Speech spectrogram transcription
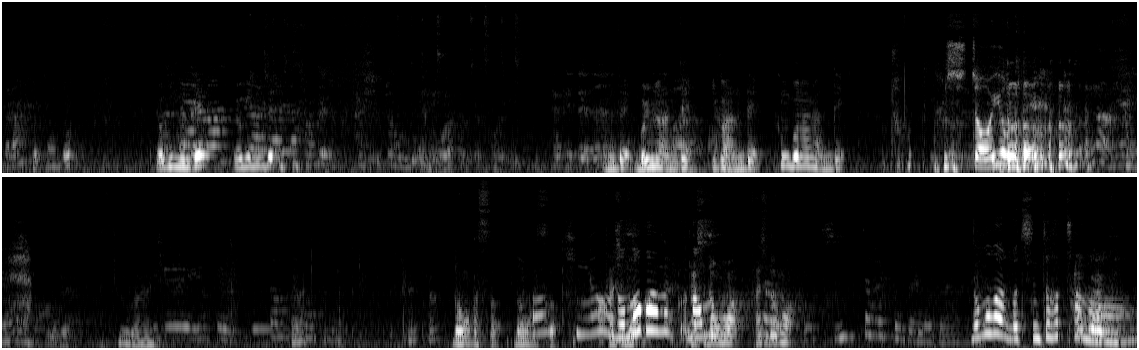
70g 정도? 여기 있는데 여기 있는데 80 정도 먹는 거 같던데 거의. 새끼 때는 안 돼. 물면 안 돼. 이거 안 돼. 흥분하면 안 돼. 진짜 어이없네. 흥분 안 하지. 해가지고 넘어갔어. 넘어갔어. 귀여워. 다시 넘어가는 거 다시 넘어 넘어와. 다시 넘어와. 진짜 활동적이거든. 넘어가는 거 진짜 하찮아.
